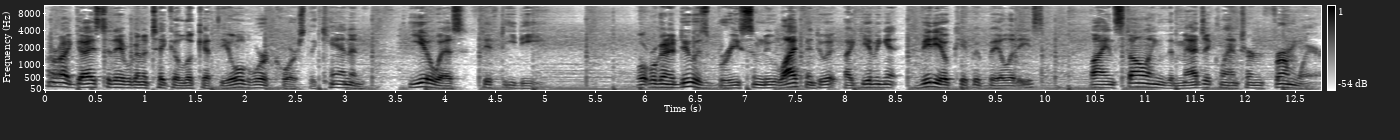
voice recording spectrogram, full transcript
Alright guys, today we're going to take a look at the old workhorse, the Canon EOS 50D. What we're going to do is breathe some new life into it by giving it video capabilities by installing the Magic Lantern firmware.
